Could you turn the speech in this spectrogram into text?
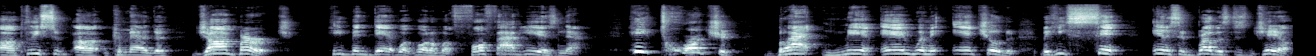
uh, police uh, commander John Burge, he been dead what going on what four or five years now. He tortured black men and women and children, but he sent innocent brothers to jail.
